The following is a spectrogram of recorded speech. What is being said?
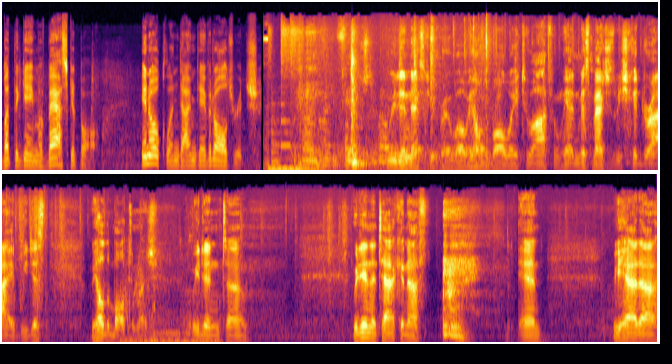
but the game of basketball. In Oakland, I'm David Aldridge. We didn't execute very well. We held the ball way too often. We had mismatches we should drive. We just we held the ball too much. We didn't um, we didn't attack enough, and we had uh,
